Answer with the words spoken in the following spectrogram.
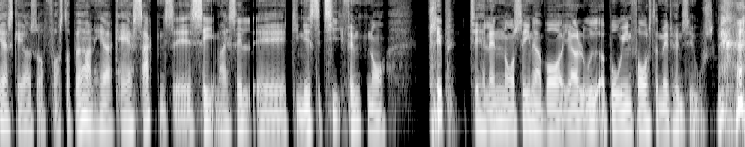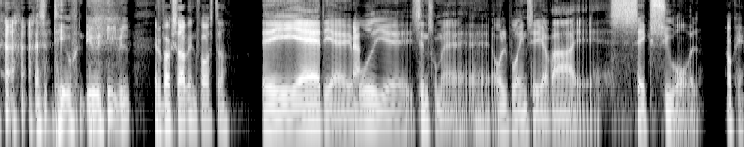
her skal jeg også opfostre børn, her kan jeg sagtens øh, se mig selv øh, de næste 10-15 år. Klip til halvanden år senere, hvor jeg vil ud og bo i en forstad med et hønsehus. altså, det er, jo, det er jo helt vildt. Er du vokset op i en forstad? Øh, ja, det er jeg. Jeg boede i, uh, centrum af uh, Aalborg, indtil jeg var uh, 6-7 år, vel. Okay.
